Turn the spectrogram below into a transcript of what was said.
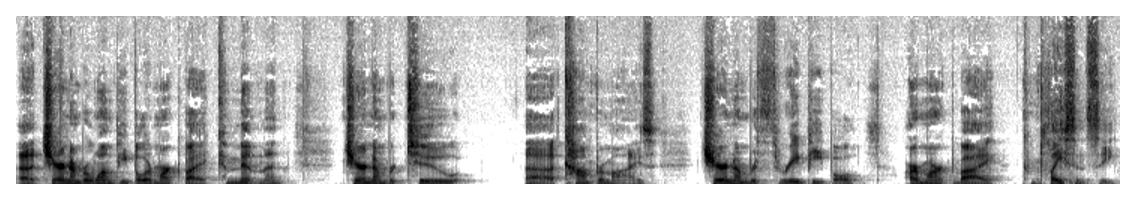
Uh, chair number one people are marked by commitment. Chair number two, uh, compromise. Chair number three people are marked by complacency.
